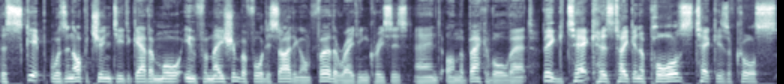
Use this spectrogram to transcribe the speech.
The skip was an opportunity to gather more information before deciding on further rate increases. And on the back of all that, big tech has taken a pause. Tech is, of course,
